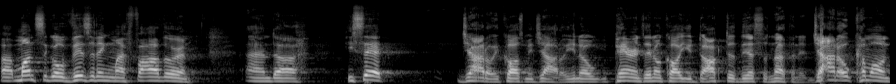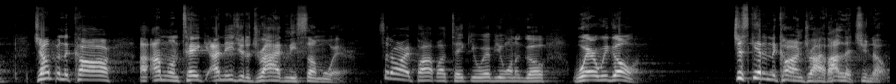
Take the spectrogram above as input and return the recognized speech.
uh, months ago visiting my father, and, and uh, he said, Jado, he calls me Jado. You know, parents, they don't call you doctor this or nothing. Jado, come on, jump in the car. I'm going to take, I need you to drive me somewhere. I said, all right, Pop, I'll take you wherever you want to go. Where are we going? Just get in the car and drive. I'll let you know.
